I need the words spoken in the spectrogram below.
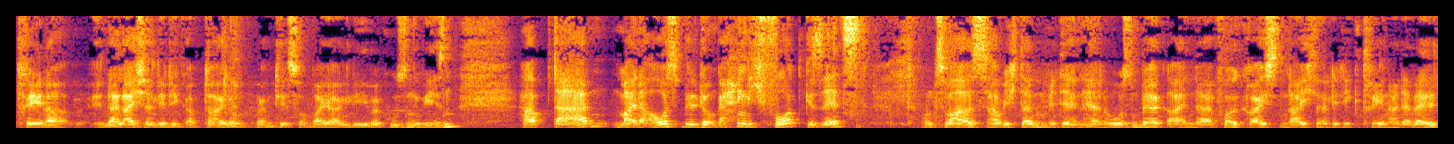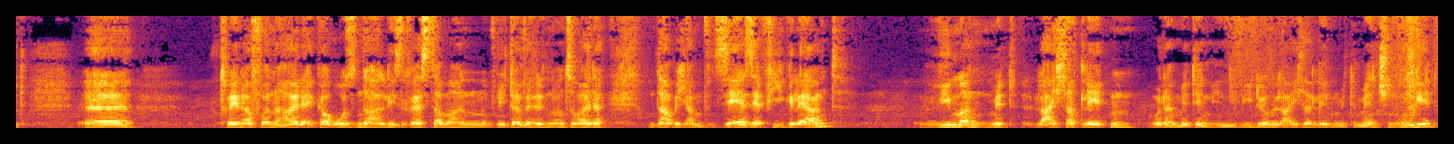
Trainer in der Leichtathletikabteilung beim TSV Bayer Leverkusen gewesen. Habe dann meine Ausbildung eigentlich fortgesetzt und zwar habe ich dann mit dem Herrn Osenberg, einen der erfolgreichsten Leichtathletiktrainer der Welt, äh, Trainer von Heidecker Rosendahl, Liesel Westermann, Rita Wilden und so weiter. Und da habe ich sehr, sehr viel gelernt, wie man mit Leichtathleten oder mit den Individuen Leichtathleten, mit den Menschen umgeht.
